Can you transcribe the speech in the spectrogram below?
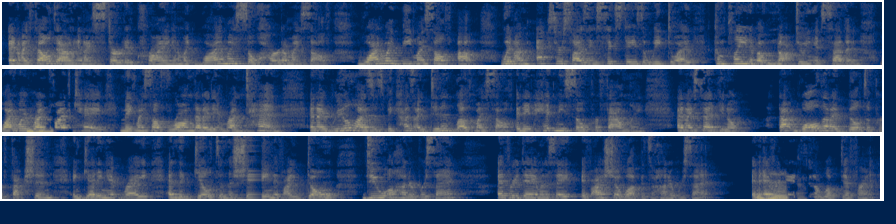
And I fell down and I started crying. And I'm like, why am I so hard on myself? Why do I beat myself up when I'm exercising six days a week? Do I complain about not doing it seven? Why do I mm-hmm. run 5K, make myself wrong that I didn't run 10? And I realized it's because I didn't love myself. And it hit me so profoundly. And I said, you know, that wall that I built of perfection and getting it right and the guilt and the shame if I don't do 100%, every day I'm going to say, if I show up, it's 100%. And mm-hmm. every day it's going to look different.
